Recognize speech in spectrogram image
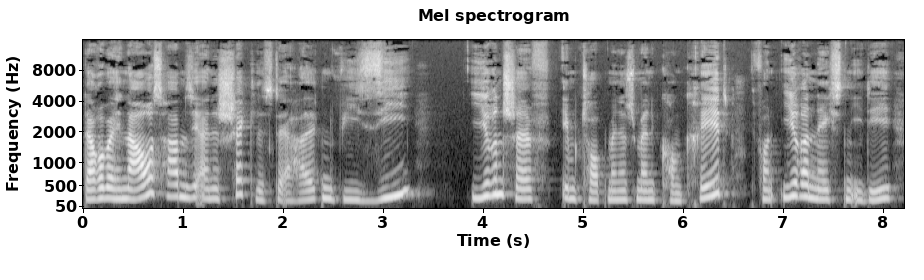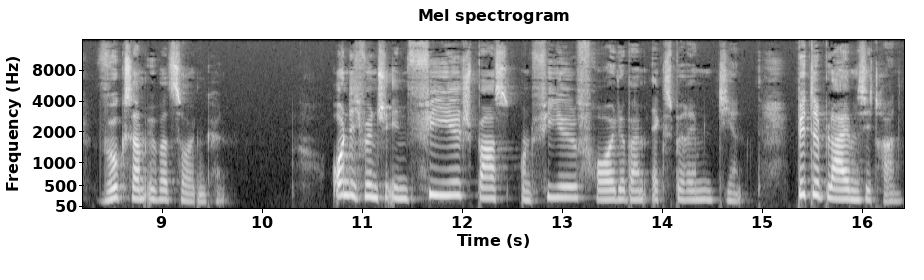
Darüber hinaus haben Sie eine Checkliste erhalten, wie Sie Ihren Chef im Top-Management konkret von Ihrer nächsten Idee wirksam überzeugen können. Und ich wünsche Ihnen viel Spaß und viel Freude beim Experimentieren. Bitte bleiben Sie dran.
